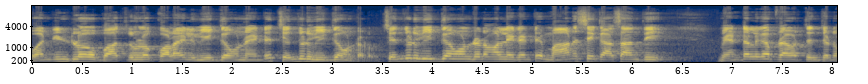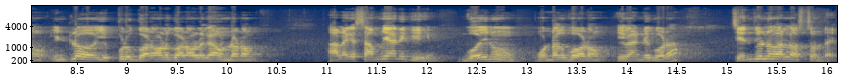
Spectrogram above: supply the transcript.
వంటింట్లో బాత్రూంలో కొళాయిలు వీక్గా ఉన్నాయంటే చంద్రుడు వీక్గా ఉంటాడు. చంద్రుడు వీక్గా ఉండడం వల్ల ఏంటంటే మానసిక అశాంతి మెంటల్గా ప్రవర్తించడం ఇంట్లో ఎప్పుడు గొడవలు గొడవలుగా ఉండడం అలాగే సమయానికి భోజనం ఉండకపోవడం ఇవన్నీ కూడా చంద్రుని వల్ల వస్తుంటాయి.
